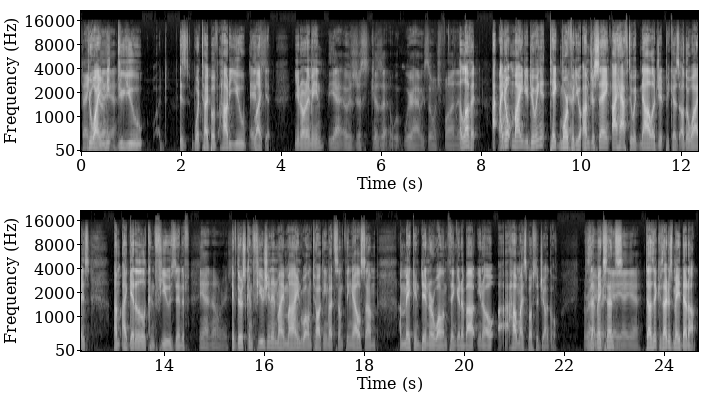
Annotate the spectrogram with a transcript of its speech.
Thank do you. I Yeah, need? yeah. Do you? Is what type of? How do you It's- like it? You know what I mean? Yeah, it was just because uh, we were having so much fun. And I love it. I, I Oh. don't mind you doing it. Take more video. I'm just saying I have to acknowledge it because otherwise, um, I get a little confused. And if Yeah, no worries. if there's confusion in my mind while I'm talking about something else, I'm I'm making dinner while I'm thinking about you know uh, how am I supposed to juggle? Does that make right. Sense? yeah, yeah. Does it? Because I just made that up.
